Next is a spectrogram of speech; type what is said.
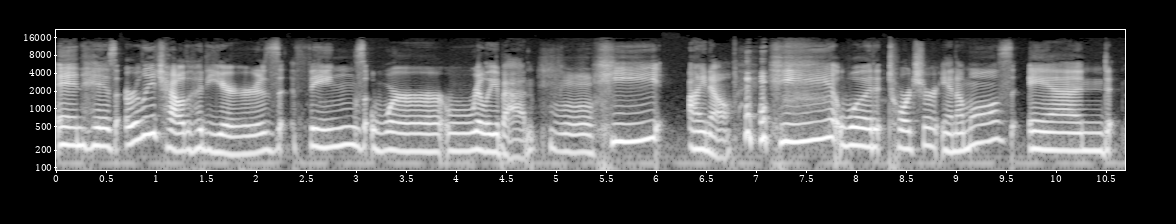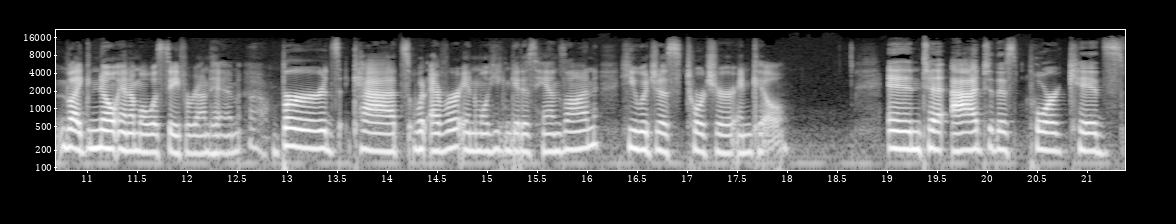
In his early childhood years, things were really bad. Ugh. He I know. he would torture animals and like no animal was safe around him. Oh. Birds, cats, whatever animal he can get his hands on, he would just torture and kill. And to add to this poor kid's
